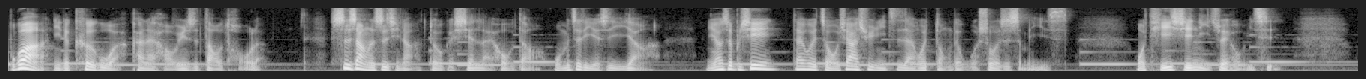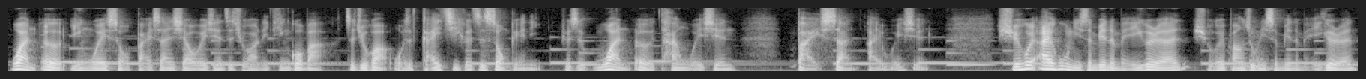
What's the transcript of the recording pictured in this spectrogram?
不过啊，你的客户啊，看来好运是到头了。世上的事情啊，都有个先来后到，我们这里也是一样啊。你要是不信，待会走下去，你自然会懂得我说的是什么意思。”我提醒你最后一次，“万恶淫为首，百善孝为先”这句话你听过吧？这句话我是改几个字送给你，就是“万恶贪为先，百善爱为先”。学会爱护你身边的每一个人，学会帮助你身边的每一个人。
